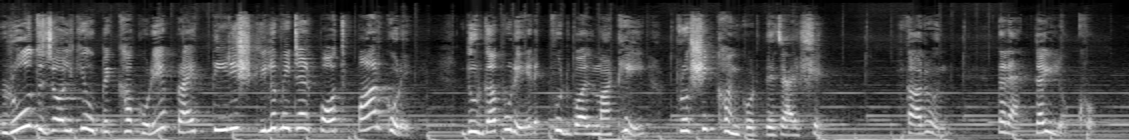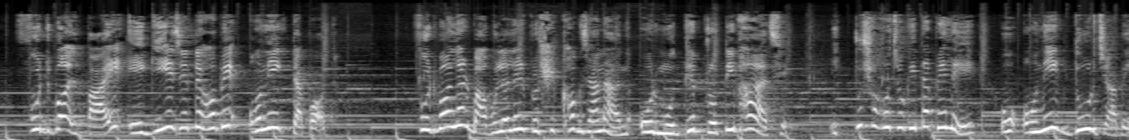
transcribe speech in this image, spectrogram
রোদ জলকে উপেক্ষা করে প্রায় তিরিশ কিলোমিটার পথ পার করে দুর্গাপুরের ফুটবল মাঠে প্রশিক্ষণ করতে যায় সে। কারণ তার একটাই লক্ষ্য, ফুটবল পায়ে এগিয়ে যেতে হবে অনেকটা পথ। ফুটবলার বাবুলালের প্রশিক্ষক জানান, ওর মধ্যে প্রতিভা আছে। একটু সহযোগিতা পেলে ও অনেক দূর যাবে।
